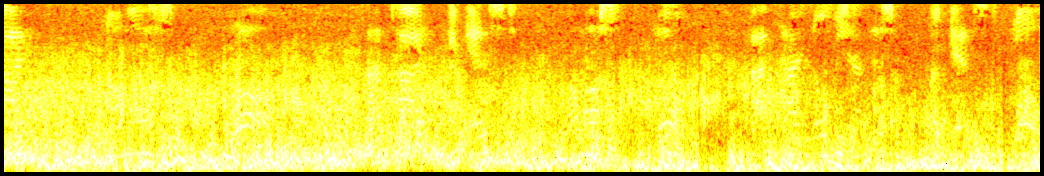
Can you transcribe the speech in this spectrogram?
Anti-nomos law. Against nomos law. Antinomianism against law.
